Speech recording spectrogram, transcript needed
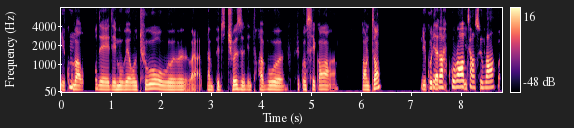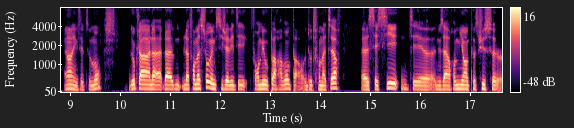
Du coup, on a des, des mauvais retours ou voilà, plein de petites choses, des travaux plus conséquents dans le temps. Du coup, l'erreur courante, hein, souvent. exactement. Donc, la, la, la, formation, même si j'avais été formé auparavant par d'autres formateurs, euh, celle-ci euh, nous a remis un peu plus euh,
